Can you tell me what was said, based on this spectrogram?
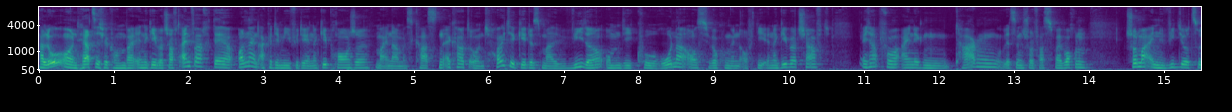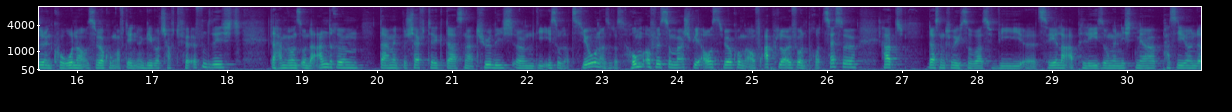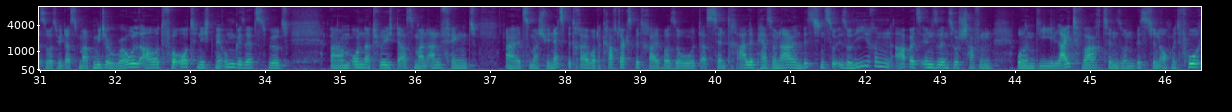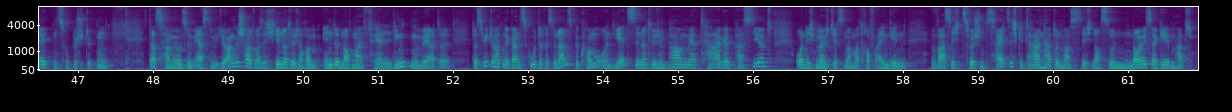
Hallo und herzlich willkommen bei Energiewirtschaft einfach, der Online-Akademie für die Energiebranche. Mein Name ist Carsten Eckert und heute geht es mal wieder um die Corona-Auswirkungen auf die Energiewirtschaft. Ich habe vor einigen Tagen, jetzt sind schon fast zwei Wochen, schon mal ein Video zu den Corona-Auswirkungen auf die Energiewirtschaft veröffentlicht. Da haben wir uns unter anderem damit beschäftigt, dass natürlich ähm, die Isolation, also das Homeoffice zum Beispiel, Auswirkungen auf Abläufe und Prozesse hat dass natürlich sowas wie äh, Zählerablesungen nicht mehr passieren, dass sowas wie das Smart Meter Rollout vor Ort nicht mehr umgesetzt wird ähm, und natürlich, dass man anfängt, als zum Beispiel Netzbetreiber oder Kraftwerksbetreiber so das zentrale Personal ein bisschen zu isolieren, Arbeitsinseln zu schaffen und die Leitwarten so ein bisschen auch mit Vorräten zu bestücken. Das haben wir uns im ersten Video angeschaut, was ich hier natürlich auch am Ende nochmal verlinken werde. Das Video hat eine ganz gute Resonanz bekommen und jetzt sind natürlich ein paar mehr Tage passiert und ich möchte jetzt nochmal darauf eingehen, was sich zwischenzeitlich getan hat und was sich noch so Neues ergeben hat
